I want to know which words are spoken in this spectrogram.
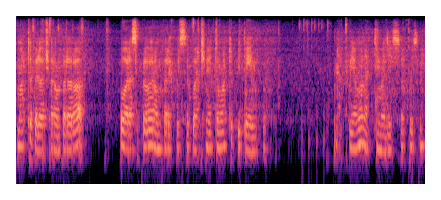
molto veloce a rompere ora se provo a rompere questo qua ci metto molto più tempo. Proviamo un attimo adesso così.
